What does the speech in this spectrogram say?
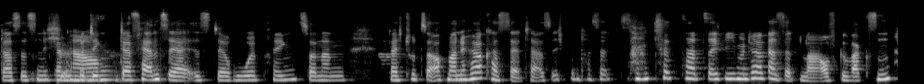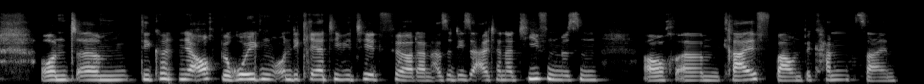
dass es nicht genau. unbedingt der Fernseher ist, der Ruhe bringt, sondern vielleicht tut sie auch mal eine Hörkassette. Also ich bin tatsächlich mit Hörkassetten aufgewachsen und ähm, die können ja auch beruhigen und die Kreativität fördern. Also diese Alternativen müssen auch ähm, greifbar und bekannt sein.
